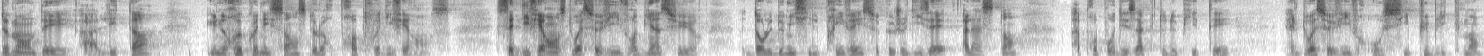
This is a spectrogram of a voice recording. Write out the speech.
demander à l'État une reconnaissance de leurs propres différences. Cette différence doit se vivre, bien sûr, dans le domicile privé, ce que je disais à l'instant à propos des actes de piété, elle doit se vivre aussi publiquement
